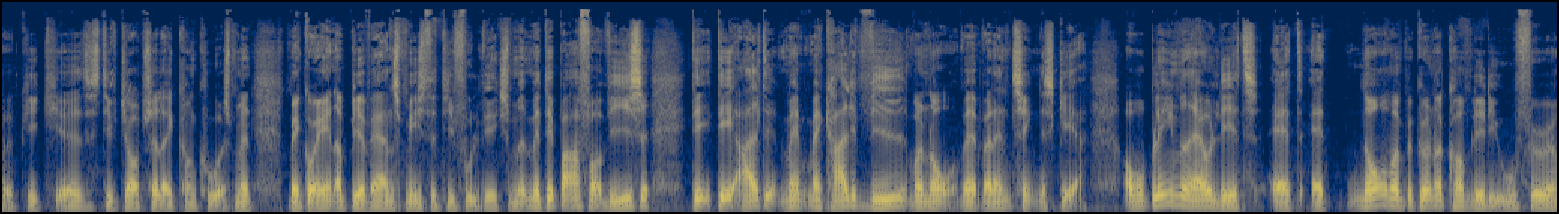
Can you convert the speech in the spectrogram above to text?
øh, gik øh, Steve Jobs heller ikke konkurs, men, men går ind og bliver verdens mest værdifulde virksomhed. Men det er bare for at vise, det, det er aldrig, man, man kan aldrig vide, hvornår, hvordan tingene sker. Og problemet er jo lidt, at, at når man begynder at komme lidt i uføre,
